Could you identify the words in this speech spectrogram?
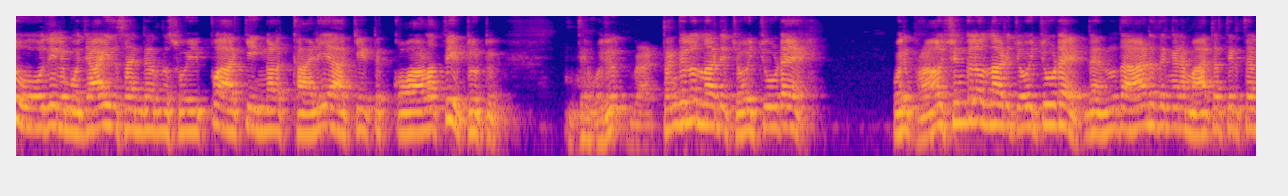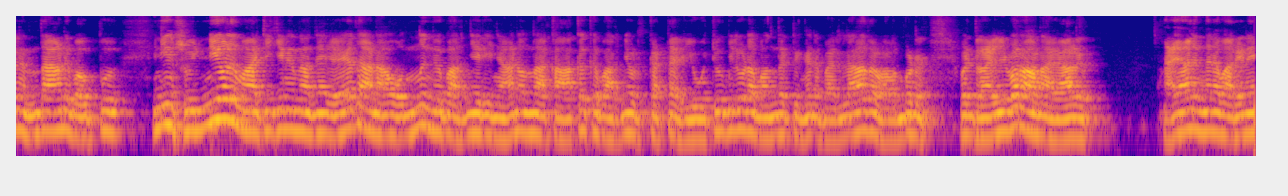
തോതിൽ മുജാഹിദ് സെന്ററിൽ നിന്ന് സ്വീപ്പാക്കി നിങ്ങളെ കളിയാക്കിയിട്ട് കുളത്തി ഇട്ടിട്ട് ഇത് ഒരു വെട്ടെങ്കിലും ഒന്നായിട്ട് ചോദിച്ചൂടെ? ഒരു പ്രാവശ്യമെങ്കിലും ഒന്നായിട്ട് ചോദിച്ചൂടെ? ഇതെന്താണ് ഇതിങ്ങനെ മാറ്റത്തിരുത്തൽ? എന്താണ് വകുപ്പ്? ഇനിയും സുന്നികൾ മാറ്റിക്കണമെന്ന് പറഞ്ഞാൽ ഏതാണ് ആ ഒന്നിങ്ങ് പറഞ്ഞു തരി ഞാനൊന്ന് ആ കാക്കക്ക് പറഞ്ഞു കൊടുക്കട്ടെ. യൂട്യൂബിലൂടെ വന്നിട്ട് ഇങ്ങനെ വല്ലാതെ വളമ്പിടും ഒരു ഡ്രൈവറാണ് അയാൾ. അയാൾ ഇങ്ങനെ പറയണേ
